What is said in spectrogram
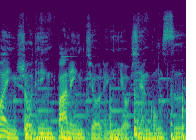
欢迎收听八零九零有限公司。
